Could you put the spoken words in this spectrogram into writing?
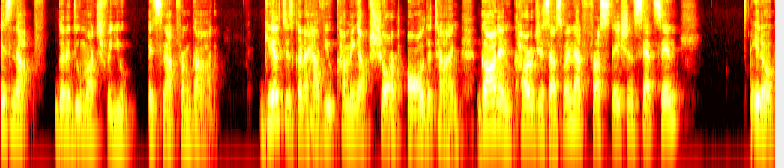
is not going to do much for you. It's not from God guilt is going to have you coming up short all the time. God encourages us when that frustration sets in you know,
